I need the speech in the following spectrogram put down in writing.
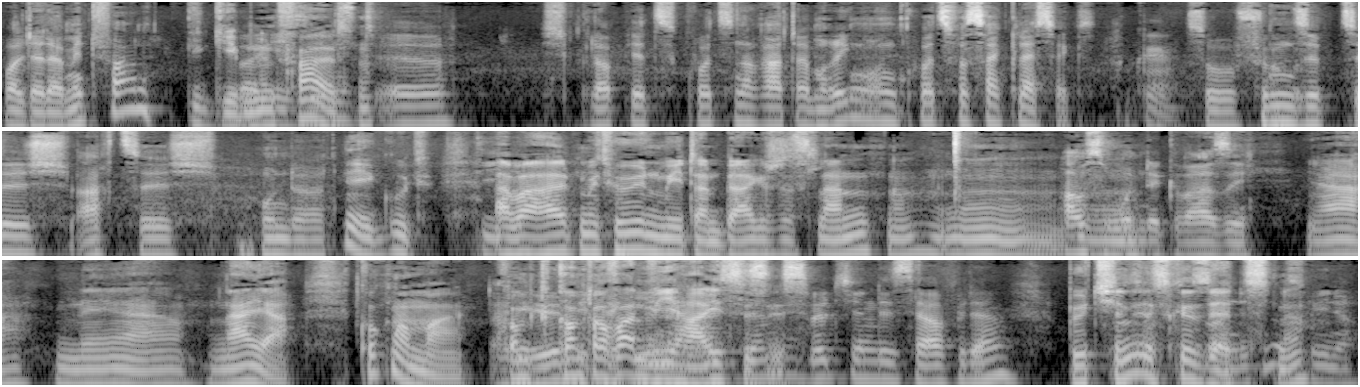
Wollt ihr da mitfahren? Gegebenenfalls. Weil Ne? sind, äh, ich glaube jetzt kurz nach Rad am Ring und kurz vor Cyclassics. okay. So 75, 80, 100. Nee, gut. Aber halt mit Höhenmetern, Bergisches Land. Ne? Mm, Hausrunde quasi. Ja, naja, naja. Gucken wir mal. die Kommt, kommt die drauf an, wie heiß es Bildchen, ist. Bildchen dieses Jahr auch wieder? Bütchen ist gesetzt, ne? Wieder.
